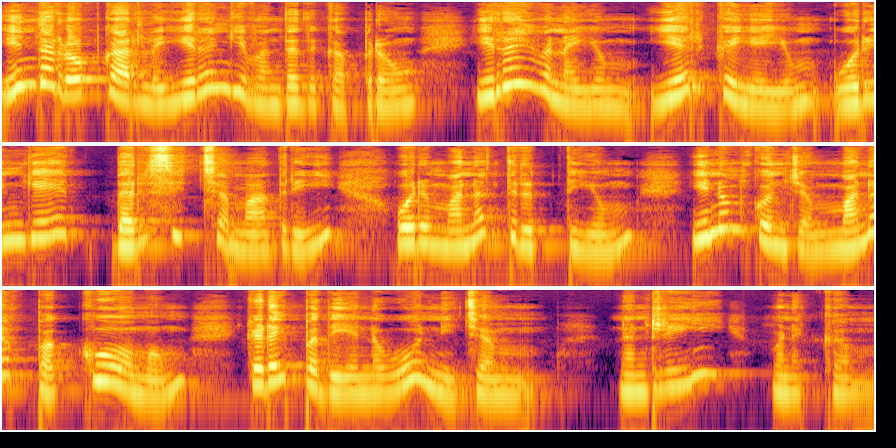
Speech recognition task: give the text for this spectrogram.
இந்த ரோப் காரில் இறங்கி வந்ததுக்கப்புறம் இறைவனையும் இயற்கையையும் ஒருங்கே தரிசித்த மாதிரி ஒரு மன திருப்தியும் இன்னும் கொஞ்சம் மனப்பக்குவமும் கிடைப்பது என்னவோ நிஜம். நன்றி வணக்கம்.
